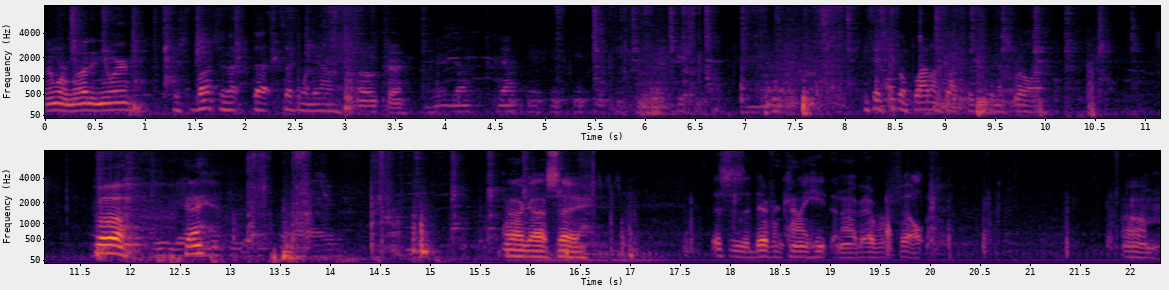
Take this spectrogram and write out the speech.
No more mud anywhere? There's a bunch in that, that second one down. Okay. Down, down. He says keep them flat on top so the next row on. Oh, okay. Well, I gotta say, this is a different kind of heat than I've ever felt. Um,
